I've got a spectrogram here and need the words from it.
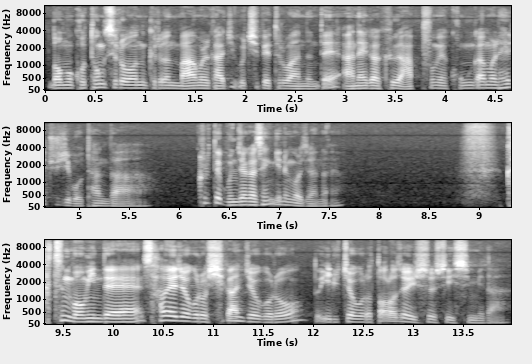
너무 고통스러운 그런 마음을 가지고 집에 들어왔는데 아내가 그 아픔에 공감을 해주지 못한다. 그럴 때 문제가 생기는 거잖아요. 같은 몸인데 사회적으로, 시간적으로 또 일적으로 떨어져 있을 수 있습니다.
